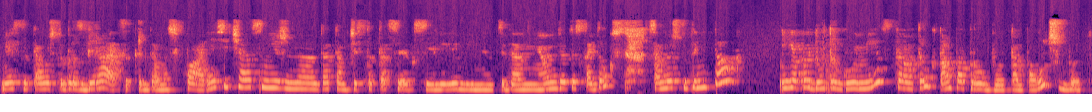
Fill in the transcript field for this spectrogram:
вместо того, чтобы разбираться, когда у нас в паре сейчас снижена, да, там частота секса или либидо у тебя, он идет искать, вдруг со мной что-то не так, и я пойду в другое место, а вдруг там попробую, там получше будет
